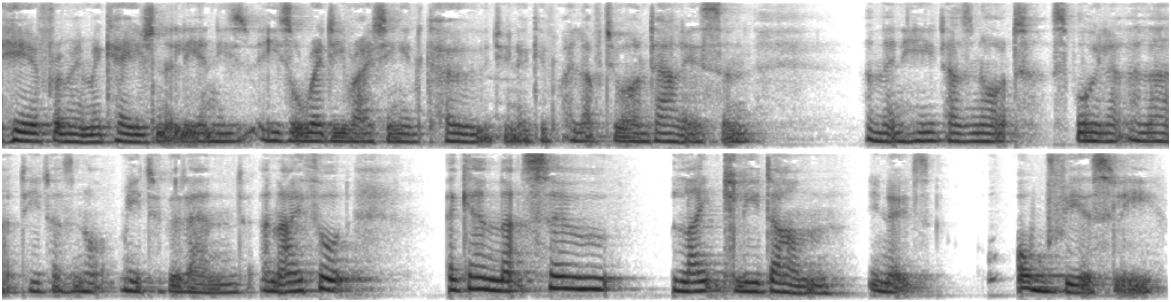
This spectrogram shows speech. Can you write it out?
hear from him occasionally and he's he's already writing in code, you know, give my love to Aunt Alice and and then he does not spoiler alert, he does not meet a good end. And I thought again, that's so lightly done. You know, it's obviously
